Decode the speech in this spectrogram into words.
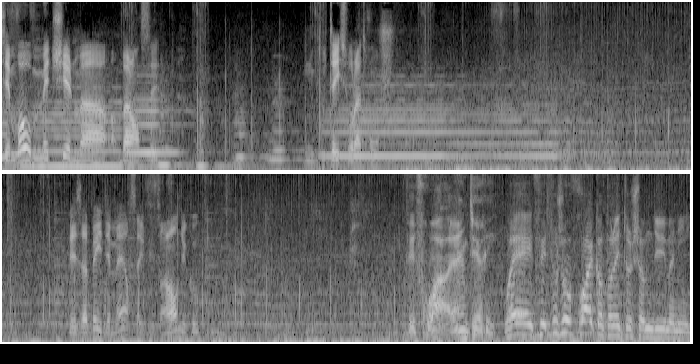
C'est moi ou Mechi elle m'a balancé une bouteille sur la tronche. Les abeilles des mers, ça existe vraiment du coup. Fait froid, hein, Terry? Ouais, il fait toujours froid quand on est au du, Mani.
